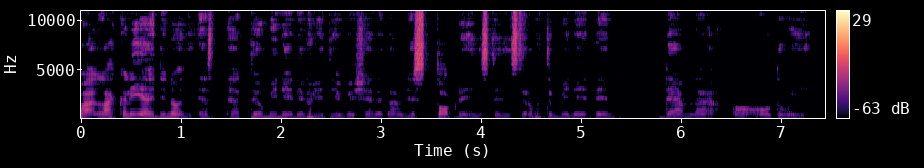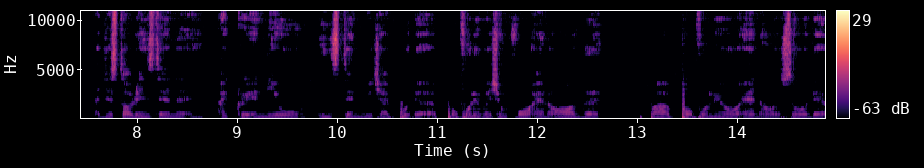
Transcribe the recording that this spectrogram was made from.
but luckily I did not uh, terminate the free tier version at I just stop the instant instead of terminate them damn like all, all the way. I just stop the instant I create a new instant which I put the portfolio version 4 and all the uh, portfolio and also the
